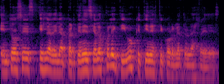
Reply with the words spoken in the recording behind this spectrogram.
entonces, es la de la pertenencia a los colectivos que tiene este correlato en las redes.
